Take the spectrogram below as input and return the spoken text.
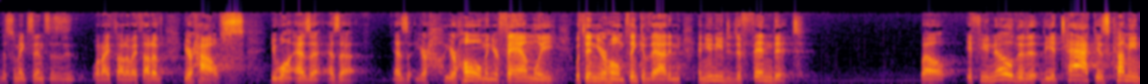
this will make sense. This is what I thought of. I thought of your house. You want, as a, as a, as your, your home and your family within your home. Think of that, and, and you need to defend it. Well, if you know that the attack is coming,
